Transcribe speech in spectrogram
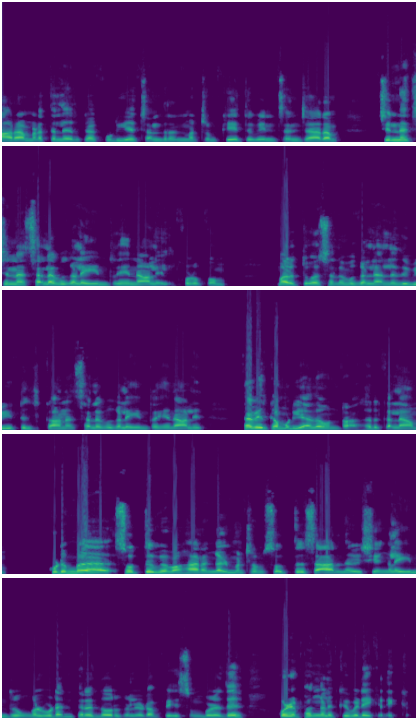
ஆறாம் இடத்துல இருக்கக்கூடிய சந்திரன் மற்றும் கேத்துவின் சஞ்சாரம் சின்ன சின்ன செலவுகளை இன்றைய நாளில் கொடுக்கும். மருத்துவ செலவுகள் அல்லது வீட்டிற்கான செலவுகளை இன்றைய நாளில் தவிர்க்க முடியாத ஒன்றாக இருக்கலாம். குடும்ப சொத்து விவகாரங்கள் மற்றும் சொத்து சார்ந்த விஷயங்களை இன்று உங்கள் உடன் பிறந்தவர்களிடம் பேசும் பொழுது குழப்பங்களுக்கு விடை கிடைக்கும்.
